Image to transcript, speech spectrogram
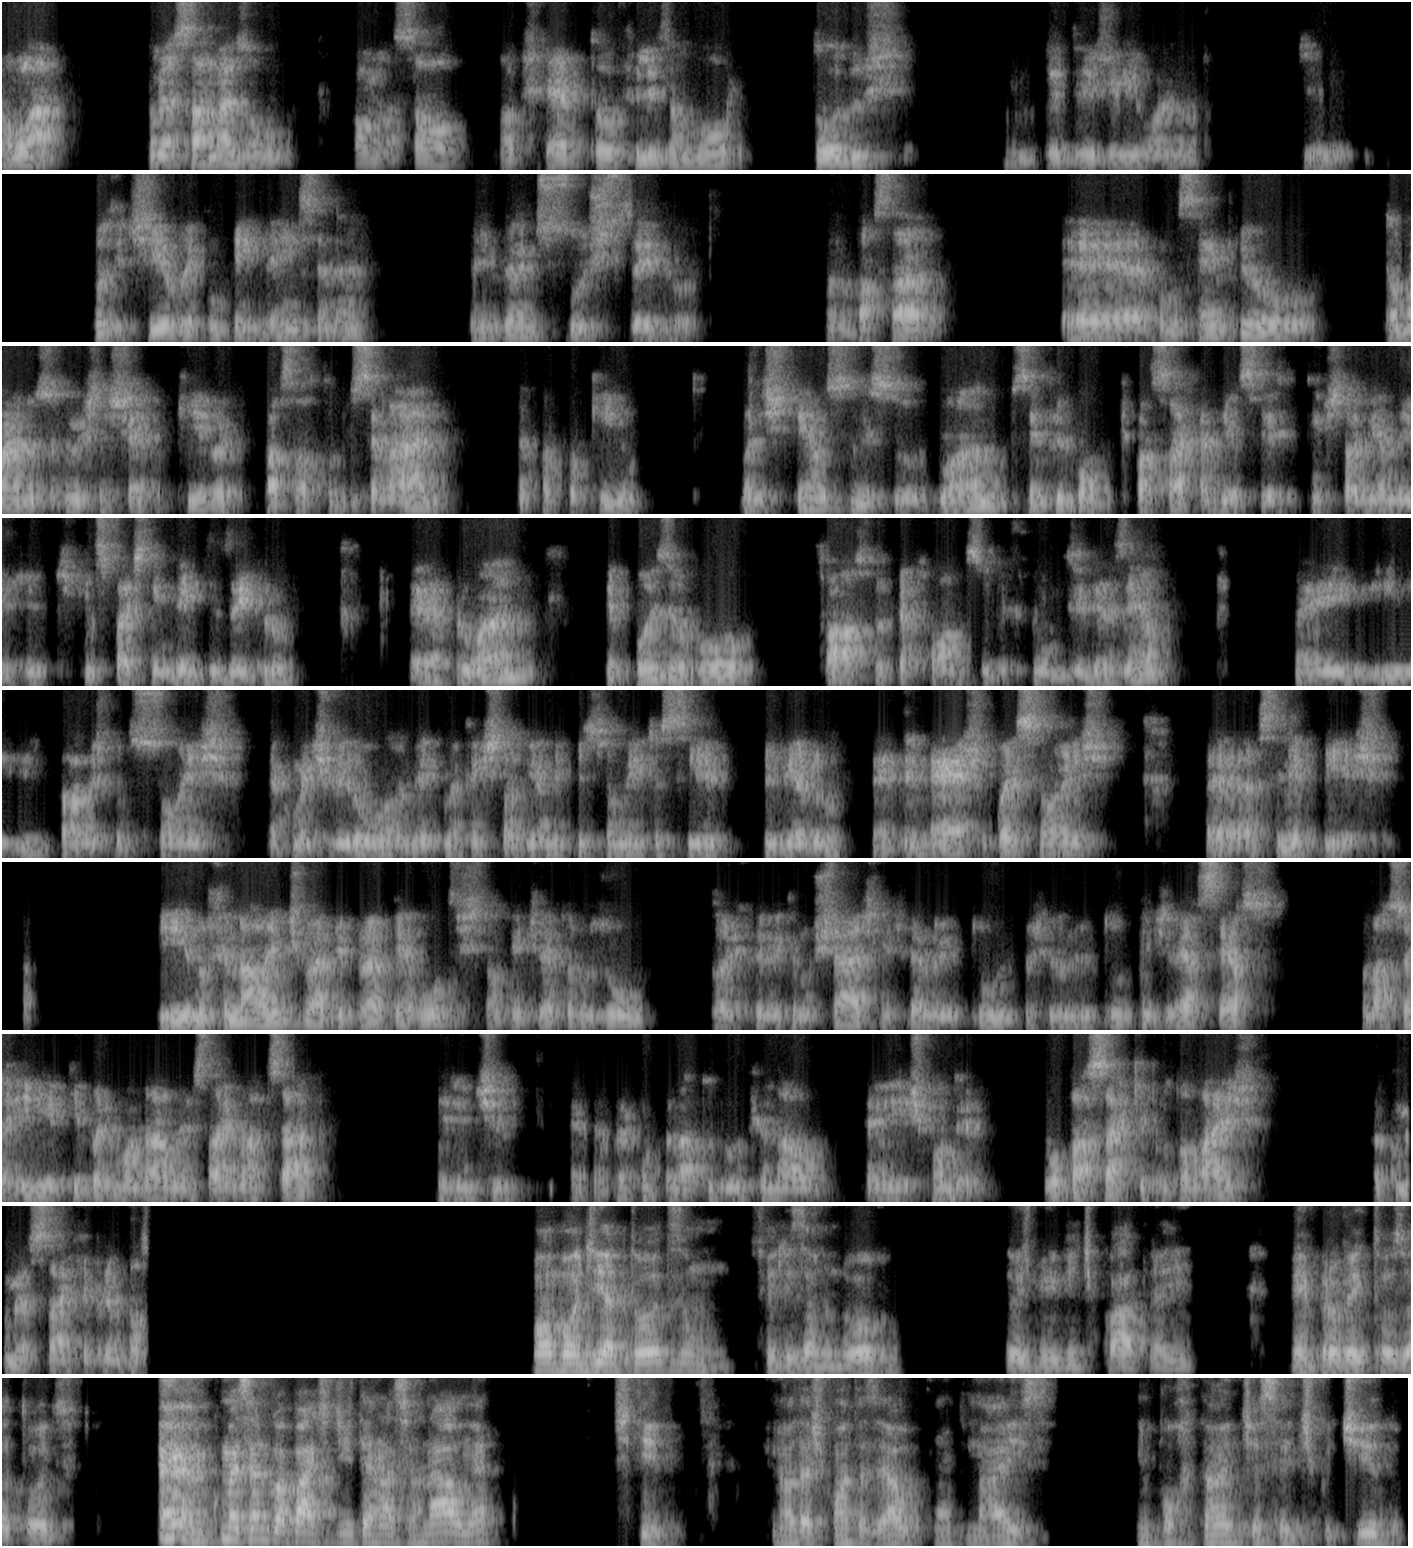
Vamos lá. Começar mais um Sol Novos Capital. Feliz ano novo a todos. Um desejo aí um ano de positivo e com pendência, né? Tem grandes sustos aí do ano passado. É, como sempre, o Tomar, nosso economista-chefe aqui, vai passar todo o cenário, né? Um pouquinho mais extenso nisso do ano. Sempre bom passar a cabeça que a gente está vendo aí de, de principais tendências aí para o é, ano. Depois eu vou falar sobre performance dos fundos em dezembro né, e, e falar das posições, né, como a gente virou o ano, e como é que a gente está vendo, principalmente esse primeiro né, trimestre, quais são as é, simetrias. E no final a gente vai abrir para perguntas, então quem tiver pelo Zoom, pode escrever aqui no chat, quem estiver no YouTube, pode escrever no YouTube, quem tiver acesso ao nosso RI aqui pode mandar uma mensagem no WhatsApp, e a gente é, vai compilar tudo no final é, e responder. Vou passar aqui para o Tomás para começar aqui a apresentação. Bom, bom dia a todos, um feliz ano novo, 2024 aí, bem proveitoso a todos. Começando com a parte de internacional, né? Acho que final das contas, é o ponto mais importante a ser discutido.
